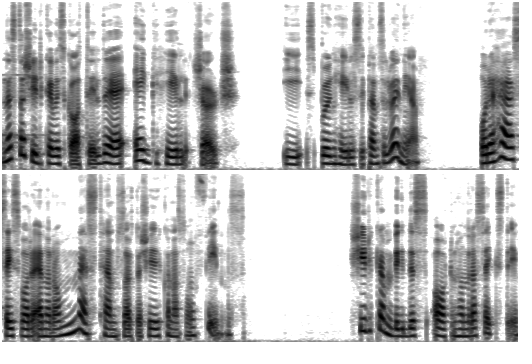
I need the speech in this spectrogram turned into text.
Nästa kyrka vi ska till det är Egg Hill Church i Spring Hills i Pennsylvania. Och det här sägs vara en av de mest hemsökta kyrkorna som finns. Kyrkan byggdes 1860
